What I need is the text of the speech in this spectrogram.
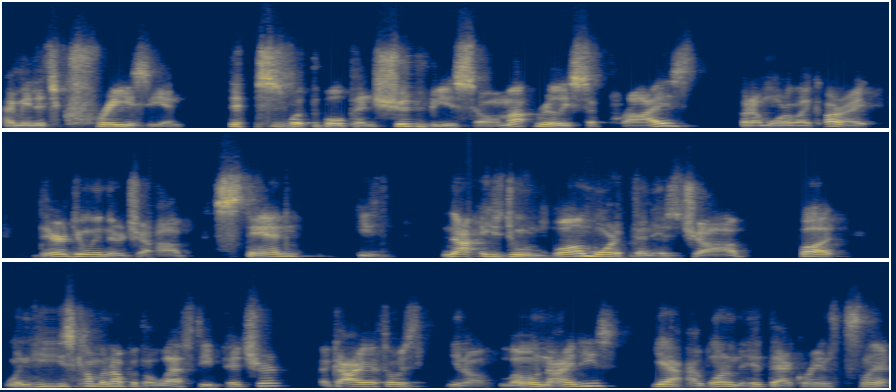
I mean, it's crazy. And this is what the bullpen should be. So I'm not really surprised, but I'm more like, all right, they're doing their job. Stan, he's not, he's doing well more than his job. But when he's coming up with a lefty pitcher, a guy thought was, you know, low 90s, yeah, I want him to hit that grand slam.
